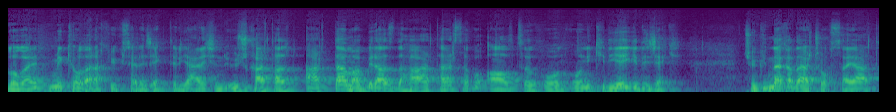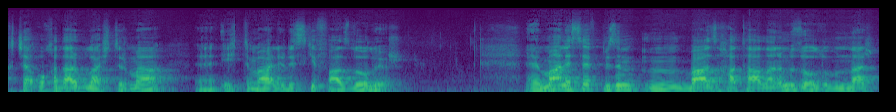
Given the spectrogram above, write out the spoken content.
logaritmik olarak yükselecektir. Yani şimdi 3 kat art- arttı ama biraz daha artarsa bu 6, 10, 12 diye gidecek. Çünkü ne kadar çok sayı arttıkça o kadar bulaştırma e, ihtimali, riski fazla oluyor. E, maalesef bizim bazı hatalarımız oldu. Bunlar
